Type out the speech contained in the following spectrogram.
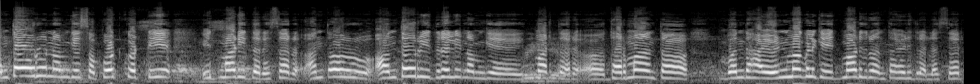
ಅಂಥವರು ನಮಗೆ ಸಪೋರ್ಟ್ ಕೊಟ್ಟು ಇದು ಮಾಡಿದ್ದಾರೆ ಸರ್. ಅಂಥವ್ರು ಅಂಥವ್ರು ಇದರಲ್ಲಿ ನಮಗೆ ಇದು ಮಾಡ್ತಾರೆ. ಧರ್ಮ ಅಂತ ಒಂದು ಹೆಣ್ಮಗಳಿಗೆ ಇದು ಮಾಡಿದ್ರು ಅಂತ ಹೇಳಿದ್ರಲ್ಲ ಸರ್.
